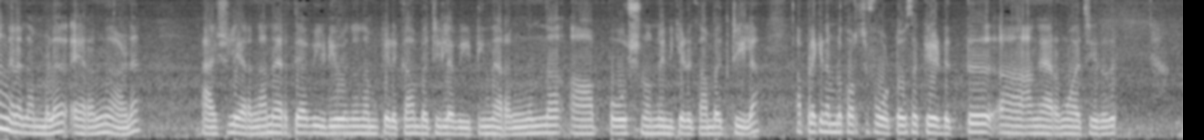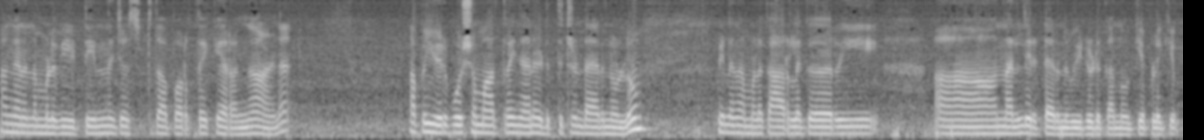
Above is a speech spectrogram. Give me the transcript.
അങ്ങനെ നമ്മൾ ഇറങ്ങുകയാണ്. ആക്ച്വലി ഇറങ്ങാൻ നേരത്തെ ആ വീഡിയോ ഒന്നും നമുക്ക് എടുക്കാൻ പറ്റിയില്ല. വീട്ടിൽ നിന്ന് ഇറങ്ങുന്ന ആ പോർഷനൊന്നും എനിക്ക് എടുക്കാൻ പറ്റിയില്ല. അപ്പോഴേക്കും നമ്മൾ കുറച്ച് ഫോട്ടോസൊക്കെ എടുത്ത് അങ്ങ് ഇറങ്ങുക ചെയ്തത്. അങ്ങനെ നമ്മൾ വീട്ടിൽ നിന്ന് ജസ്റ്റ് പുറത്തേക്ക് ഇറങ്ങുകയാണ്. അപ്പോൾ ഈ ഒരു പോർഷൻ മാത്രമേ ഞാൻ എടുത്തിട്ടുണ്ടായിരുന്നുള്ളൂ. പിന്നെ നമ്മൾ കാറിൽ കയറി നല്ലിരുട്ടായിരുന്നു വീഡിയോ എടുക്കാൻ നോക്കിയപ്പോഴേക്കും.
